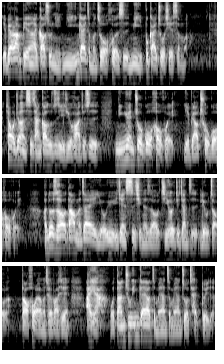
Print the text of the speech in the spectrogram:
也不要让别人来告诉你你应该怎么做，或者是你不该做些什么。像我就很时常告诉自己一句话，就是宁愿做过后悔，也不要错过后悔。很多时候，当我们在犹豫一件事情的时候，机会就这样子溜走了。到后来我们才会发现，哎呀，我当初应该要怎么样怎么样做才对的。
